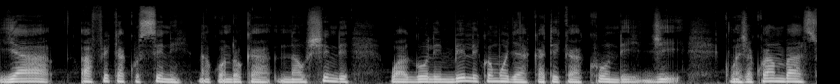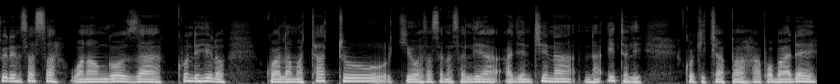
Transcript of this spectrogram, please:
ya Afrika Kusini na kuondoka na ushindi wa goli mbili kwa moja katika kundi G, kumaanisha kwamba Sweden sasa wanaongoza kundi hilo kwa alama tatu, ikiwa sasa inasalia Argentina na Italy kwa hapo baadaye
